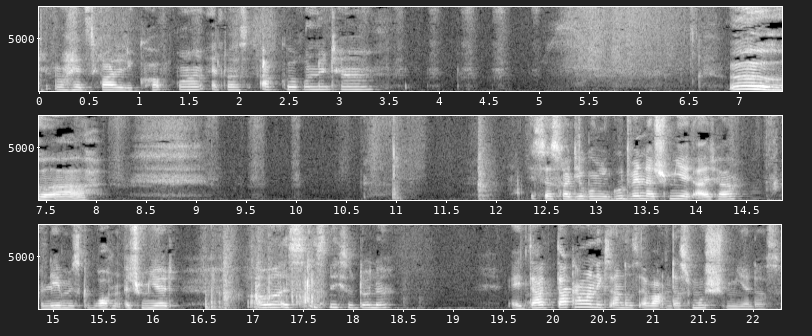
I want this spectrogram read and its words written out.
Ich mache jetzt gerade die Kopf mal etwas abgerundeter. Uh. Ist das Radiergummi gut, wenn das schmiert, Alter? Mein Leben ist gebrochen, es schmiert. Aber es ist nicht so dolle. Ey, da, da kann man nichts anderes erwarten. Das muss schmieren, das.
